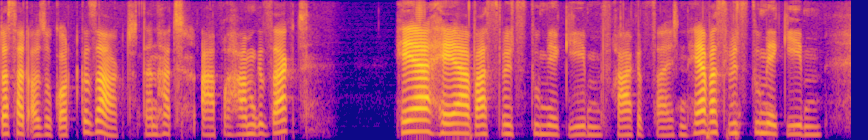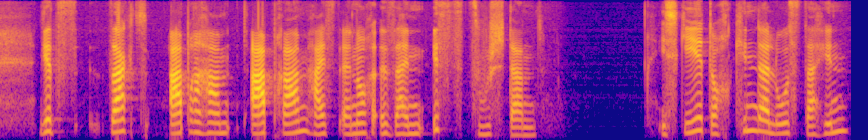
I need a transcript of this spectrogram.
Das hat also Gott gesagt. Dann hat Abraham gesagt, Herr, Herr, was willst du mir geben? Fragezeichen. Herr, was willst du mir geben? Jetzt sagt Abraham, Abraham heißt er noch, seinen Ist-Zustand. Ich gehe doch kinderlos dahin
